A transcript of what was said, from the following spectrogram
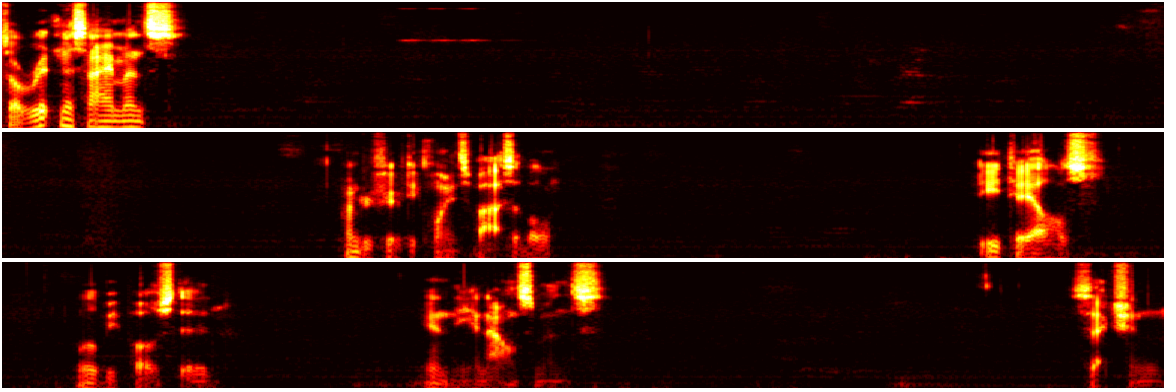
So written assignments. Hundred fifty points possible. Details will be posted in the announcements section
